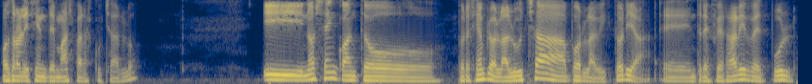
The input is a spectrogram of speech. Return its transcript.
otro aliciente más para escucharlo. Y no sé en cuanto, por ejemplo, la lucha por la victoria eh, entre Ferrari y Red Bull.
